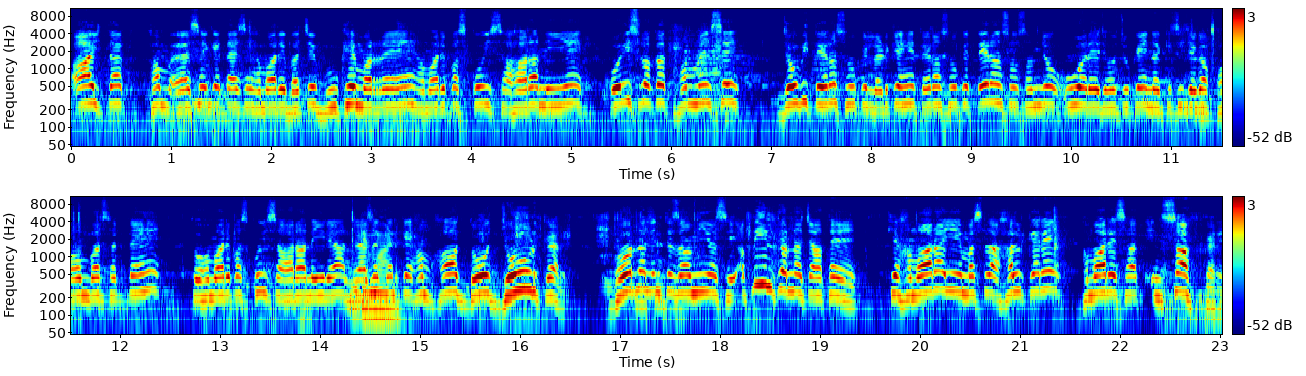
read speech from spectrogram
آج تک ہم ایسے کے تیسے ہمارے بچے بھوکے مر رہے ہیں ہمارے پاس کوئی سہارا نہیں ہے۔ اور اس وقت ہم میں سے جو بھی تیرہ سو کے لڑکے ہیں تیرہ سو کے تیرہ سو سمجھو اوور ایج ہو چکے ہیں نہ کسی جگہ فارم بھر سکتے ہیں۔ تو ہمارے پاس کوئی سہارا نہیں رہا۔ لہٰذا کر کے ہم ہاتھ دو جوڑ کر گورنر انتظامیہ سے اپیل کرنا چاہتے ہیں کہ ہمارا یہ مسئلہ حل کرے ہمارے ساتھ انصاف کرے۔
